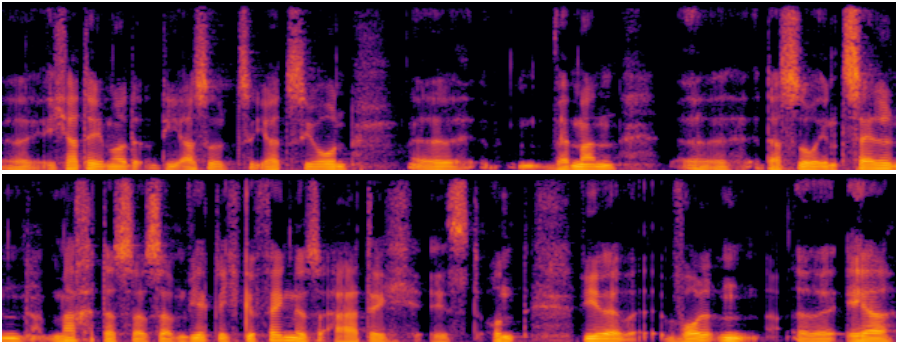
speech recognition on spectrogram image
äh, ich hatte immer die Assoziation, äh, wenn man das so in Zellen macht, dass das dann wirklich gefängnisartig ist. Und wir wollten äh, eher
